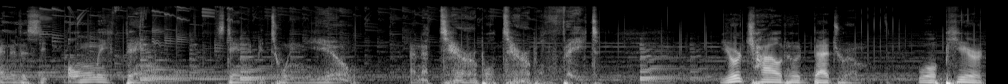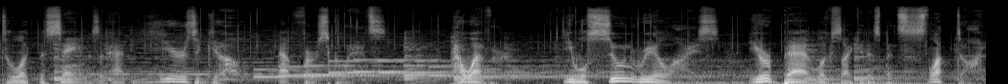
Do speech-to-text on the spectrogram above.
and it is the only thing standing between you and a terrible, terrible fate. Your childhood bedroom will appear to look the same as it had years ago at first glance. However, you will soon realize your bed looks like it has been slept on,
